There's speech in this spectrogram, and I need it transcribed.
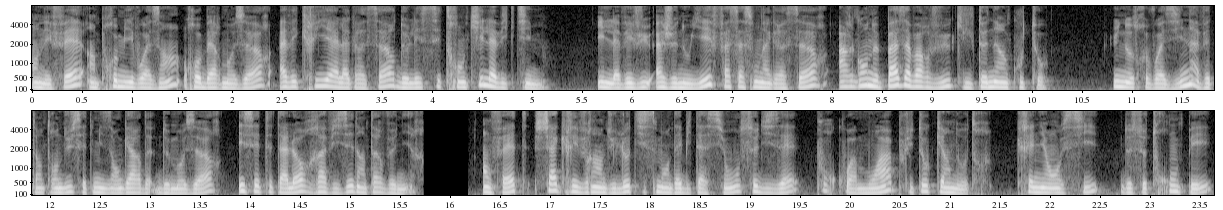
En effet, un premier voisin, Robert Moser, avait crié à l'agresseur de laisser tranquille la victime. Il l'avait vu agenouillé face à son agresseur, arguant ne pas avoir vu qu'il tenait un couteau. Une autre voisine avait entendu cette mise en garde de Moser et s'était alors ravisée d'intervenir. En fait, chaque riverain du lotissement d'habitation se disait Pourquoi moi plutôt qu'un autre? craignant aussi de se tromper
